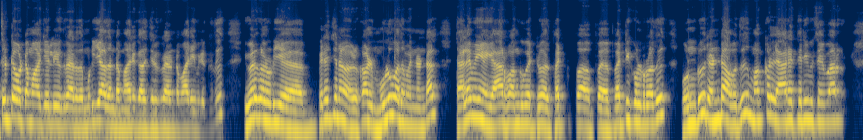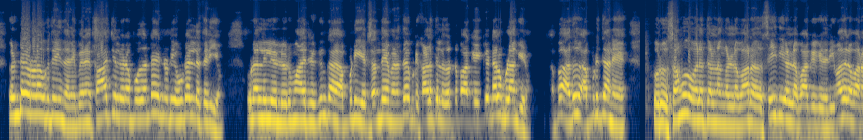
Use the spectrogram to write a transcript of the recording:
திட்டவட்டமாக சொல்லியிருக்கிறார் அது முடியாதுன்ற மாதிரி கதைச்சிருக்கிறார் மாதிரியும் இருக்குது. இவர்களுடைய பிரச்சனைகள் முழுவதும் என்னென்றால் தலைமையை யார் பங்கு பெற்று ப- ப- பற்றி கொள்வது? ஒன்று. ரெண்டாவது மக்கள் யாரை தெரிவு செய்வார்கள்? என்று ஓரளவுக்கு தெரியும் தானே. இப்போ எனக்கு காய்ச்சல் வரப்போதுண்டா என்னுடைய உடலில் தெரியும். உடல்நிலையில் ஒரு மாதிரி இருக்கும். அப்படி சந்தேகம் இருந்தால் அப்படி கழுத்துல தொட்டு பார்க்க கேட்டாலும் புழங்கிடும் அப்ப அது அப்படித்தானே? ஒரு சமூக வலைத்தளங்களில் வர செய்திகள்ல பார்க்க தெரியும். அதுல வர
